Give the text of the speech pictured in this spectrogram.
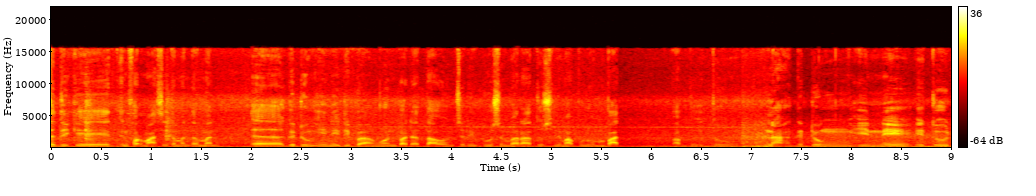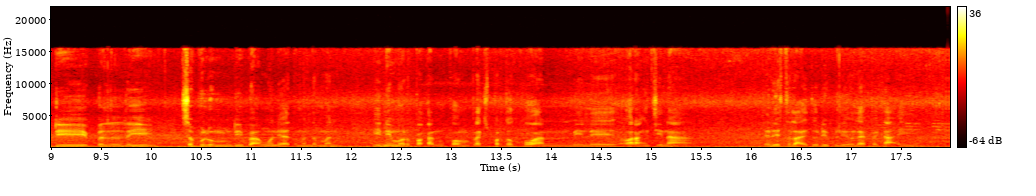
Sedikit informasi teman-teman. Eh, gedung ini dibangun pada tahun 1954 waktu itu. Nah gedung ini itu dibeli sebelum dibangun ya teman-teman. Ini merupakan kompleks pertokoan milik orang Cina. Jadi setelah itu dibeli oleh PKI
